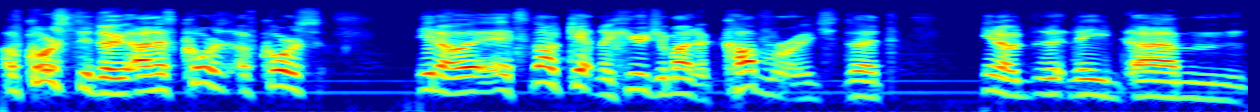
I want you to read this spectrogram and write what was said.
Of course they do, and of course, of course, you know, it's not getting a huge amount of coverage that, you know, the, the um,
